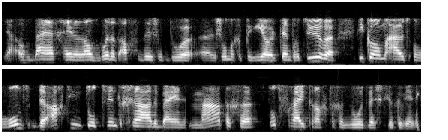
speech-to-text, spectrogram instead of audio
ja, over bijna het hele land wordt dat afgewisseld door eh, zonnige perioden. Temperaturen die komen uit rond de 18 tot 20 graden bij een matige tot vrij krachtige noordwestelijke wind.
